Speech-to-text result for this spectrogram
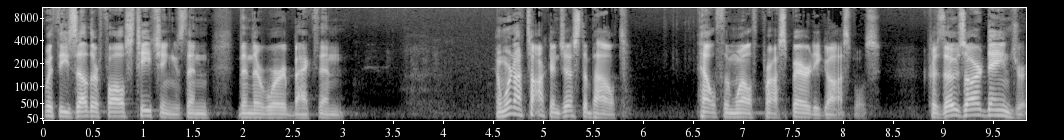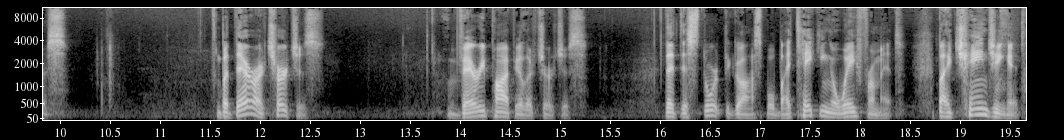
with these other false teachings than, than there were back then. And we're not talking just about health and wealth prosperity gospels, because those are dangerous. But there are churches, very popular churches, that distort the gospel by taking away from it, by changing it,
